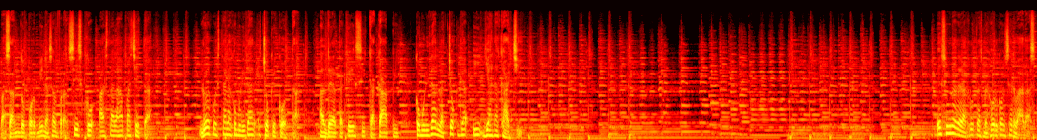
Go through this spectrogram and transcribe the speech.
pasando por Minas San Francisco hasta la Apacheta, Luego está la comunidad Choquecota, aldea Taquesi, Cacapi, comunidad La Choclla y Yanacachi. Es una de las rutas mejor conservadas,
